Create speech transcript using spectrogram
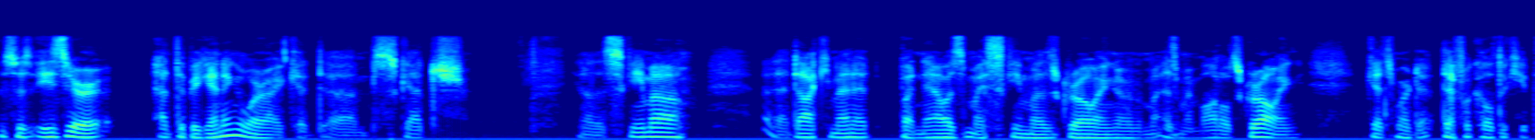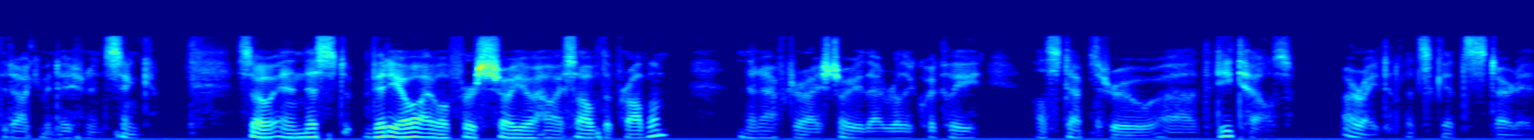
this was easier at the beginning where I could um, sketch you know, the schema, uh, document it, but now as my schema is growing or as my model is growing, it gets more difficult to keep the documentation in sync. So in this video, I will first show you how I solve the problem. And then after I show you that really quickly, I'll step through uh, the details. All right, let's get started.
